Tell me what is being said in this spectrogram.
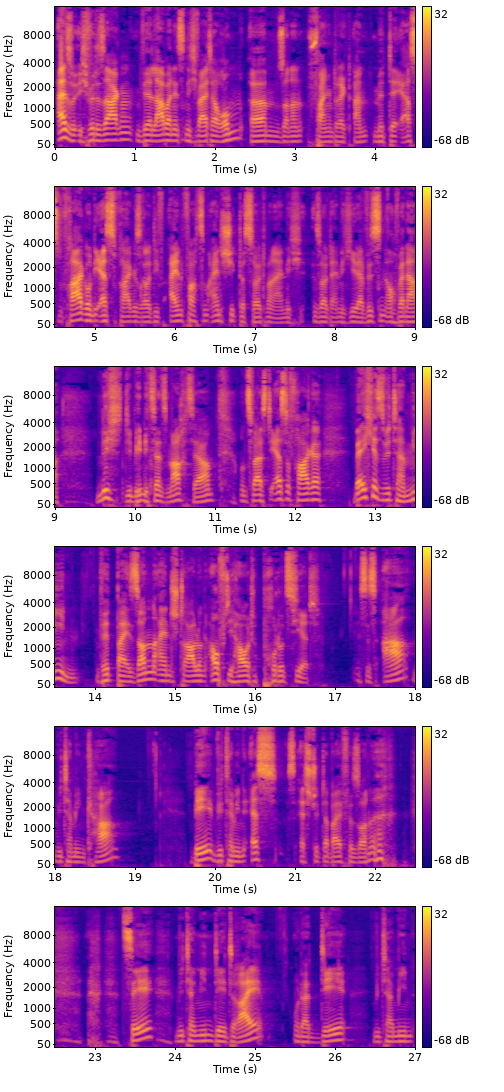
Also, ich würde sagen, wir labern jetzt nicht weiter rum, ähm, sondern fangen direkt an mit der ersten Frage. Und die erste Frage ist relativ einfach zum Einstieg. Das sollte man eigentlich, sollte eigentlich jeder wissen, auch wenn er nicht die B-Lizenz macht, ja. Und zwar ist die erste Frage, welches Vitamin wird bei Sonneneinstrahlung auf die Haut produziert? Ist es A, Vitamin K, B, Vitamin S, das S steht dabei für Sonne. C, Vitamin D3 oder D, Vitamin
